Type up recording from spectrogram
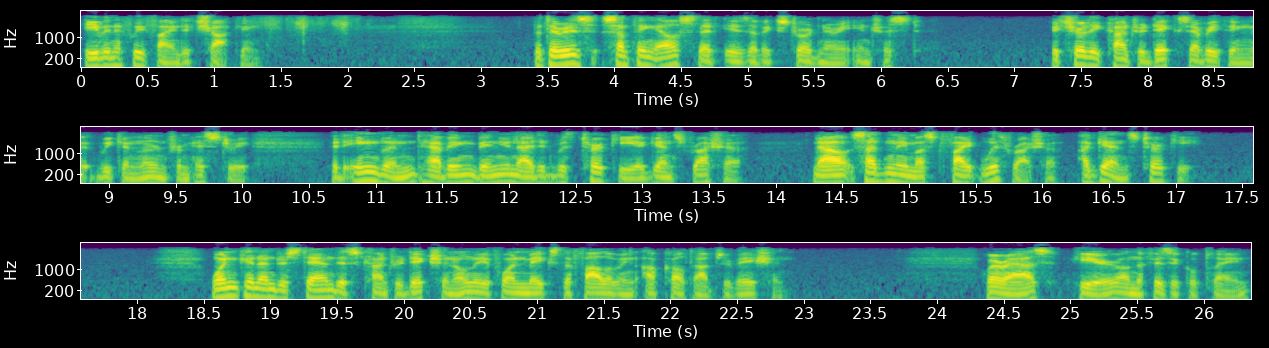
even if we find it shocking. But there is something else that is of extraordinary interest. It surely contradicts everything that we can learn from history that England, having been united with Turkey against Russia, now suddenly must fight with Russia against Turkey. One can understand this contradiction only if one makes the following occult observation. Whereas, here on the physical plane,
